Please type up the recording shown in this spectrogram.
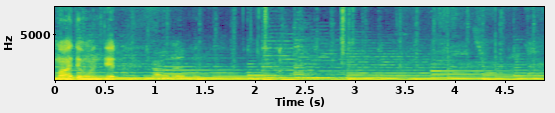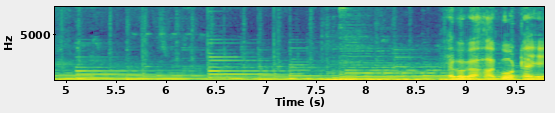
महादेव मंदिर हे बघा हा गोठ आहे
